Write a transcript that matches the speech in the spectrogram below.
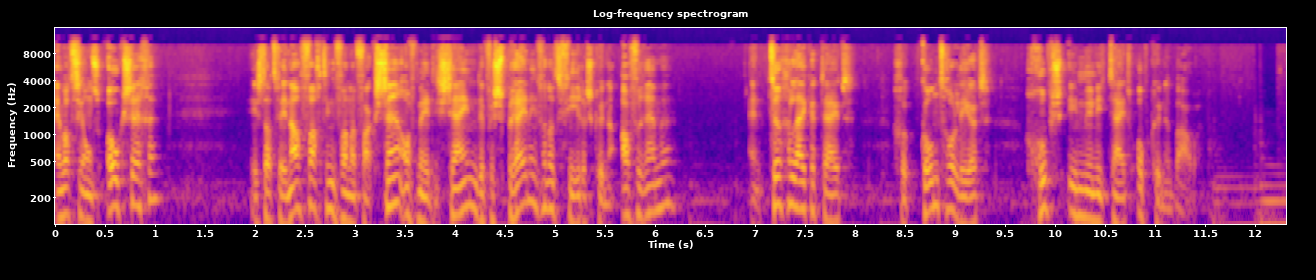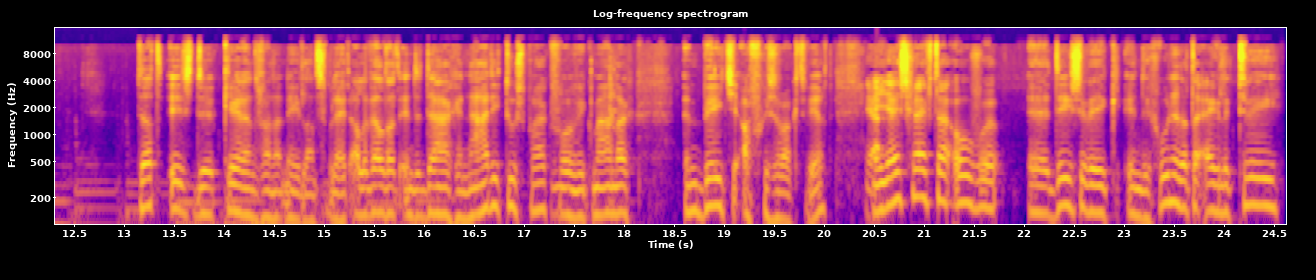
En wat zij ons ook zeggen, is dat we in afwachting van een vaccin of medicijn de verspreiding van het virus kunnen afremmen en tegelijkertijd gecontroleerd groepsimmuniteit op kunnen bouwen. Dat is de kern van het Nederlandse beleid. Alhoewel dat in de dagen na die toespraak, vorige week maandag, een beetje afgezwakt werd. Ja. En jij schrijft daarover uh, deze week in De Groene dat er eigenlijk twee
